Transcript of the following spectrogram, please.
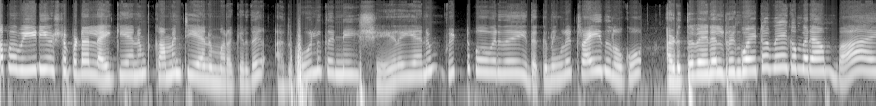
അപ്പോൾ വീഡിയോ ഇഷ്ടപ്പെട്ടാൽ ലൈക്ക് ചെയ്യാനും കമന്റ് ചെയ്യാനും മറക്കരുത്. അതുപോലെ തന്നെ ഷെയർ ചെയ്യാനും വിട്ടുപോകരുത്. ഇതൊക്കെ നിങ്ങൾ ട്രൈ ചെയ്ത് നോക്കൂ. അടുത്ത വേനൽ ഡ്രിങ്കുമായിട്ട് വേഗം വരാം. ബൈ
